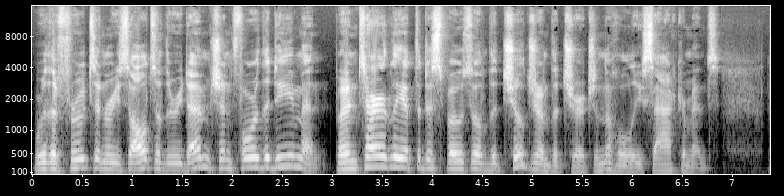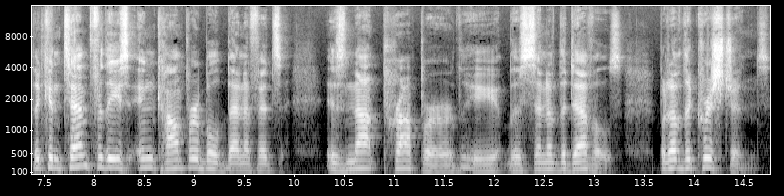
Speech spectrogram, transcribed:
were the fruits and results of the redemption for the demon, but entirely at the disposal of the children of the church in the holy sacraments. The contempt for these incomparable benefits is not properly the sin of the devils, but of the Christians,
